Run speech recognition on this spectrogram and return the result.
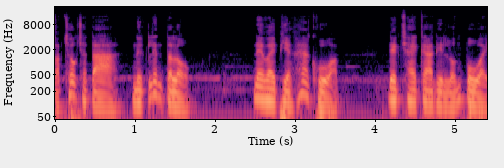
กับโชคชะตานึกเล่นตลก ในวัยเพียงห้าขวบ เด็กชายการินล้มป่วย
